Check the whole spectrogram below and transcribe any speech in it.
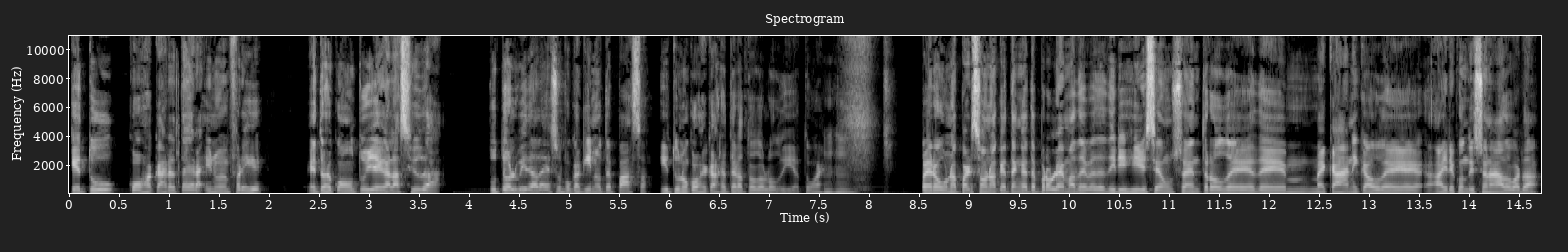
que tú cojas carretera y no enfríe. Entonces, cuando tú llegas a la ciudad, tú te olvidas de eso porque aquí no te pasa y tú no coges carretera todos los días. ¿tú ves? Pero una persona que tenga este problema debe de dirigirse a un centro de, de mecánica o de aire acondicionado, ¿verdad?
